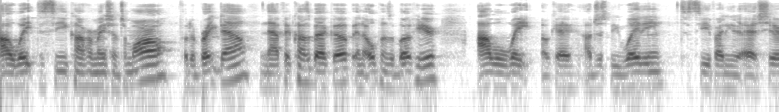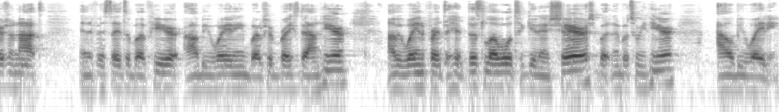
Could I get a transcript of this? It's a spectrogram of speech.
I'll wait to see confirmation tomorrow for the breakdown. Now, if it comes back up and opens above here, I will wait. Okay, I'll just be waiting to see if I need to add shares or not. And if it stays above here, I'll be waiting. But if it breaks down here, I'll be waiting for it to hit this level to get in shares. But in between here, I'll be waiting.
